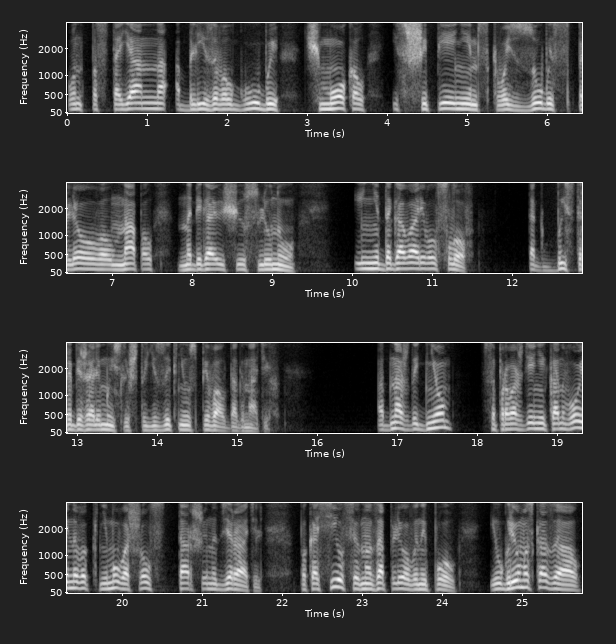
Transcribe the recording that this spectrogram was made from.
он постоянно облизывал губы, чмокал и с шипением сквозь зубы сплевывал на пол набегающую слюну и не договаривал слов. Так быстро бежали мысли, что язык не успевал догнать их. Однажды днем в сопровождении конвойного к нему вошел старший надзиратель, покосился на заплеванный пол и угрюмо сказал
